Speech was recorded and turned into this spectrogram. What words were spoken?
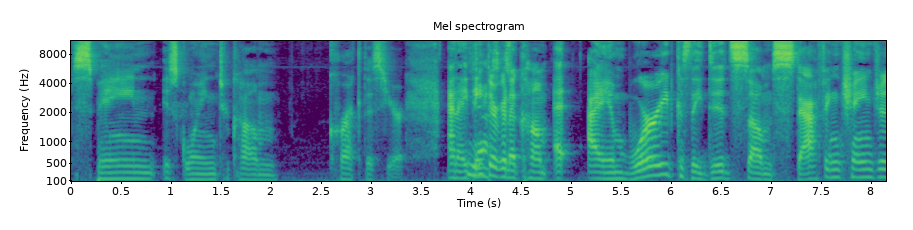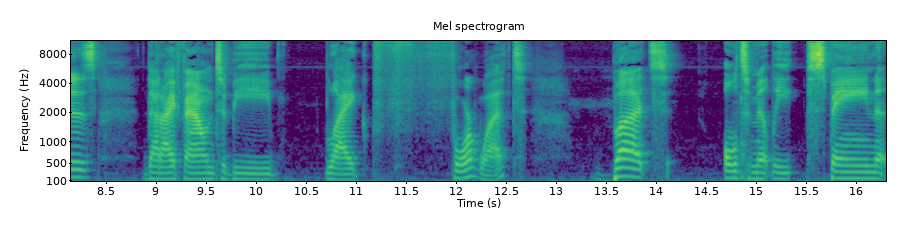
Spain is going to come correct this year, and I think they're going to come. At, I am worried because they did some staffing changes that I found to be like for what, but ultimately Spain.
